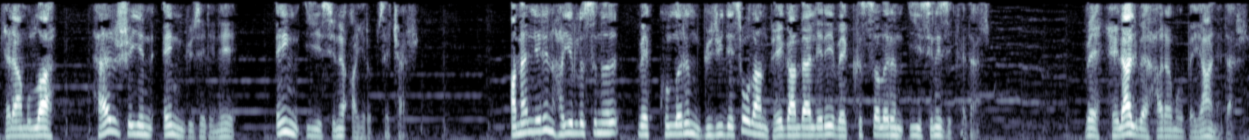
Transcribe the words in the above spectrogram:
kelamullah her şeyin en güzelini, en iyisini ayırıp seçer. Amellerin hayırlısını ve kulların güzidesi olan peygamberleri ve kıssaların iyisini zikreder. Ve helal ve haramı beyan eder.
